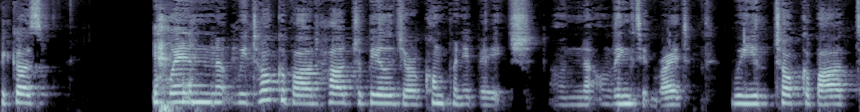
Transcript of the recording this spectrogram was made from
because when we talk about how to build your company page on, on linkedin right we talk about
